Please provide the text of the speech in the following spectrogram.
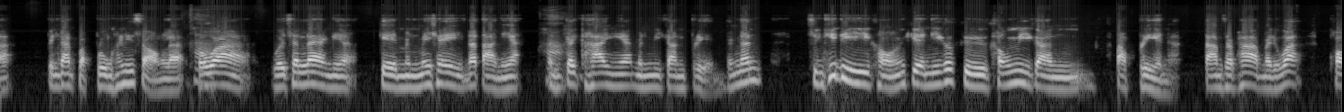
ละเป็นการปรับปรุงครั้งที่สองแล้วเพราะว่าเวอร์ชันแรกเนี่ย เกณฑ์มันไม่ใช่หน้าตาเนี้ยค่ะมันคล้ายๆเงี้ยมันมีการเปลี่ยน ดังนั้นสิ่งที่ดีของเกณฑ์นี้ก็คือเขามีการปรับเปลี่ยนอะตามสภาพหมายถึงว่าพอ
